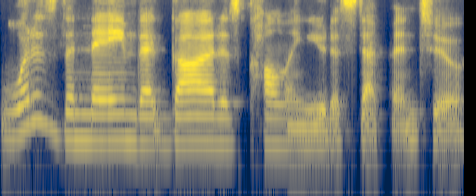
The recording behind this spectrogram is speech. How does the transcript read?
what is the name that God is calling you to step into?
